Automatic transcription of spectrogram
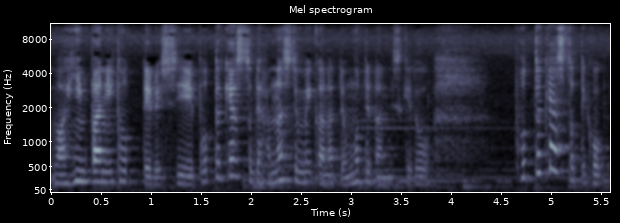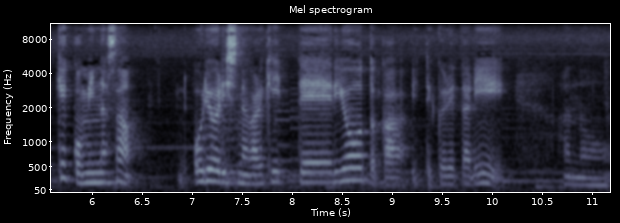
は頻繁に撮ってるしポッドキャストで話してもいいかなって思ってたんですけどポッドキャストってこう結構みんなさお料理しながら聞いてるよとか言ってくれたりあの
